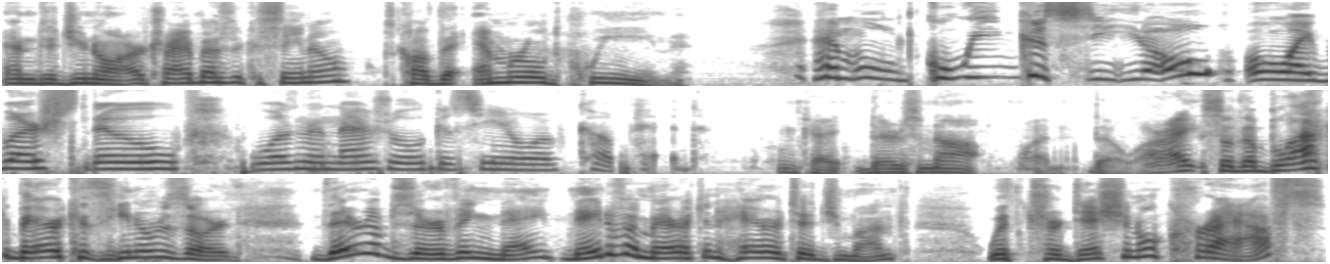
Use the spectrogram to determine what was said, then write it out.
And did you know our tribe has a casino? It's called the Emerald Queen. Emerald Queen Casino. Oh, I wish there was an actual casino of Cuphead. Okay, there's not one though. All right, so the Black Bear Casino Resort, they're observing Na- Native American Heritage Month with traditional crafts,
